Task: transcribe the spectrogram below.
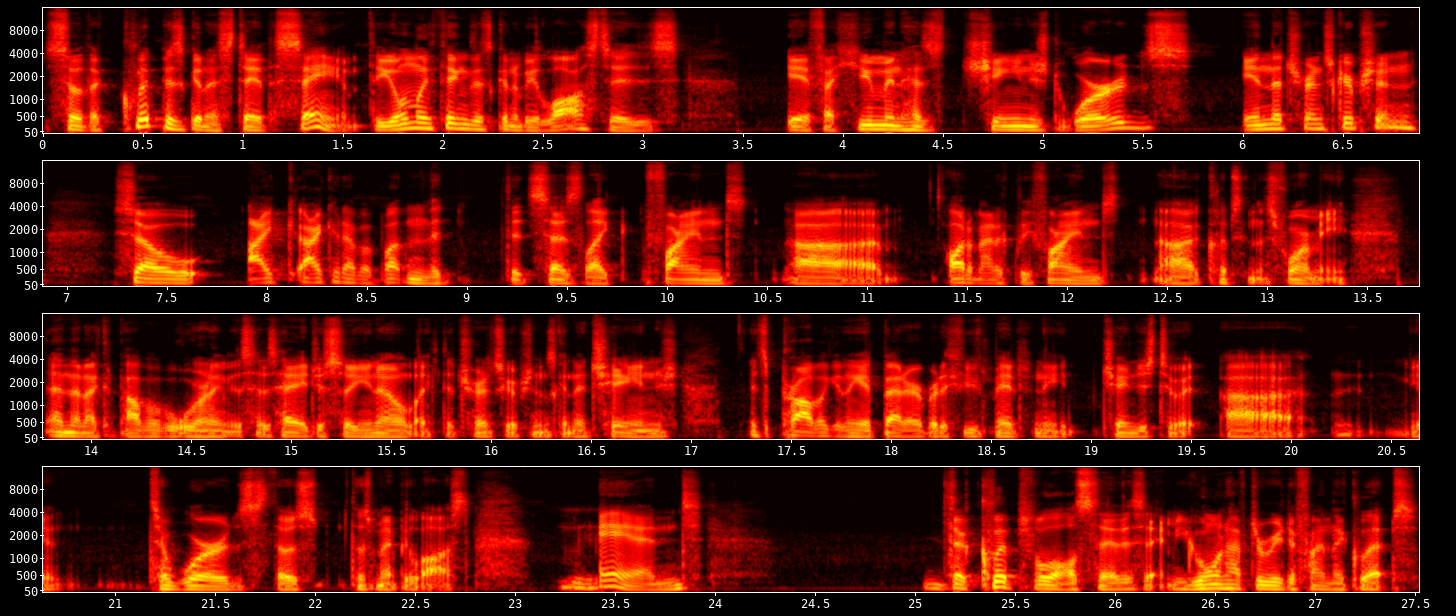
so the clip is going to stay the same. The only thing that's going to be lost is if a human has changed words in the transcription. So I, I could have a button that that says like find uh, automatically find uh, clips in this for me, and then I could pop up a warning that says, hey, just so you know, like the transcription is going to change. It's probably going to get better, but if you've made any changes to it, uh, you know, to words, those those might be lost, Mhm. and the clips will all stay the same. You won't have to redefine the clips.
